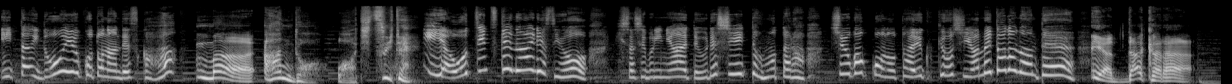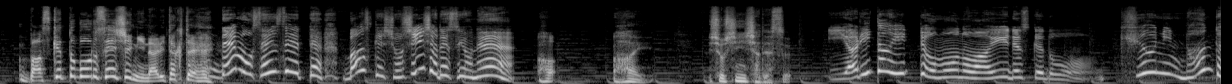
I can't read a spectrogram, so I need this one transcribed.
一体どういうことなんですか？まあ安藤落ち着いて。いや落ち着けないですよ。久しぶりに会えて嬉しいって思ったら中学校の体育教師辞めただなんて。いやだからバスケットボール選手になりたくて。でも先生ってバスケ初心者ですよね。ははい。初心者です。やりたいって思うのはいいですけど急になんで？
